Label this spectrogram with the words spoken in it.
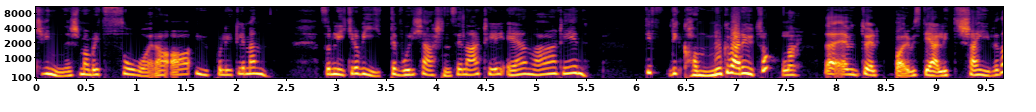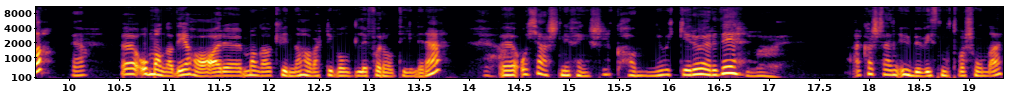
kvinner som har blitt såra av upålitelige menn? Som liker å vite hvor kjæresten sin er til enhver tid? De, de kan jo ikke være utro. Nei. Det er eventuelt bare hvis de er litt skeive, da. Ja. Eh, Og mange av, de har, eh, mange av kvinnene har vært i voldelige forhold tidligere. Ja. Eh, Og kjæresten i fengsel kan jo ikke røre de. Nei. Det er kanskje en ubevisst motivasjon der.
